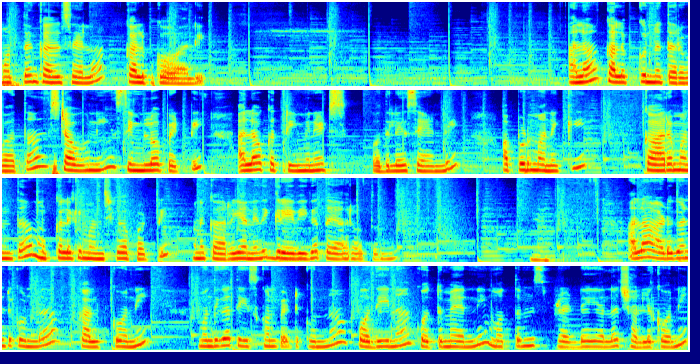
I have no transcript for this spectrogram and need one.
మొత్తం కలిసేలా కలుపుకోవాలి. అలా కలుపుకున్న తర్వాత స్టవ్ని సిమ్లో పెట్టి అలా ఒక త్రీ మినిట్స్ వదిలేసేయండి. అప్పుడు మనకి కారం అంతా ముక్కలకి మంచిగా పట్టి మన కర్రీ అనేది గ్రేవీగా తయారవుతుంది. అలా అడుగంటకుండా కలుపుకొని ముందుగా తీసుకొని పెట్టుకున్న పుదీనా కొత్తిమీరని మొత్తం స్ప్రెడ్ అయ్యేలా చల్లుకొని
